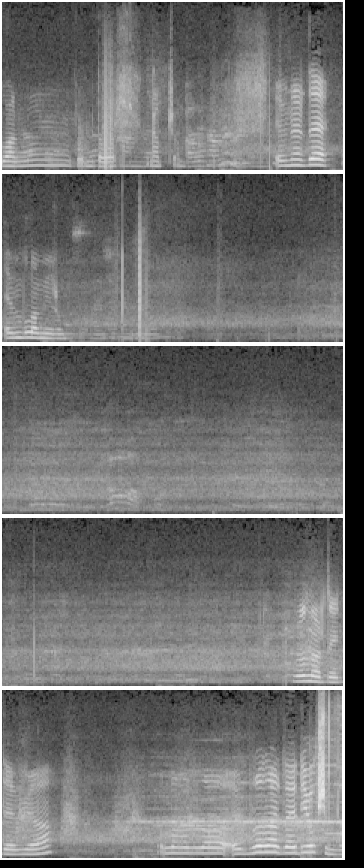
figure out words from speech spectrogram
var mı? Zombi de var. Ne yapacağım? Ev nerede? Evimi bulamıyorum. Buralardaydı ev ya. Allah Allah. Ev buralardaydı yok şimdi.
